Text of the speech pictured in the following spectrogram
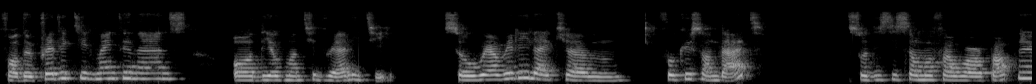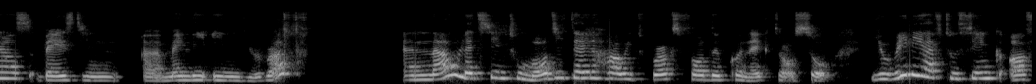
for the predictive maintenance or the augmented reality. So we are really like um, focused on that. So this is some of our partners based in uh, mainly in Europe. And now let's see into more detail how it works for the connector. So you really have to think of,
